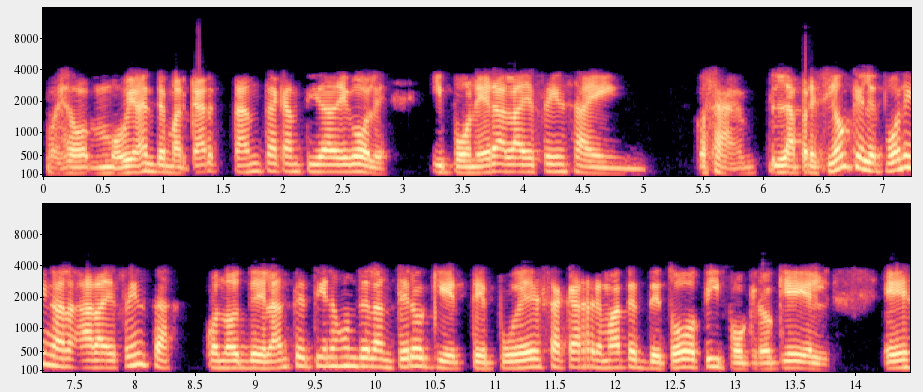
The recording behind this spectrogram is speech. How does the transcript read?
pues obviamente, marcar tanta cantidad de goles y poner a la defensa en, o sea, la presión que le ponen a, la defensa cuando delante tienes un delantero que te puede sacar remates de todo tipo, creo que él es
